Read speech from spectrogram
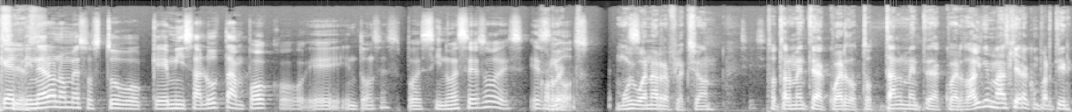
que el dinero no me sostuvo, que mi salud tampoco. Eh, entonces, pues si no es eso, es, es Dios. Muy buena reflexión. Totalmente de acuerdo, totalmente de acuerdo. ¿Alguien más quiera compartir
